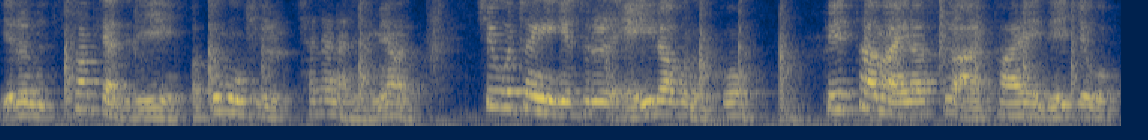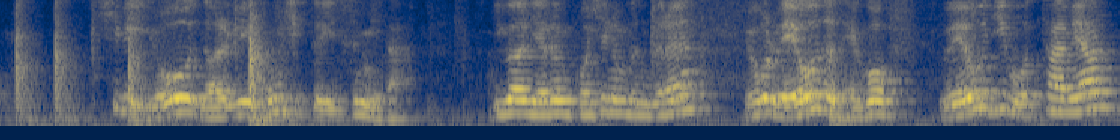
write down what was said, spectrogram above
여러분 수학자들이 어떤 공식을 찾아놨냐면 최고창의 개수를 a라고 놓고 베타 마이너스 알파의 4제곱 12 요 넓이 공식도 있습니다. 이걸 여러분 보시는 분들은 요걸 외워도 되고 외우지 못하면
